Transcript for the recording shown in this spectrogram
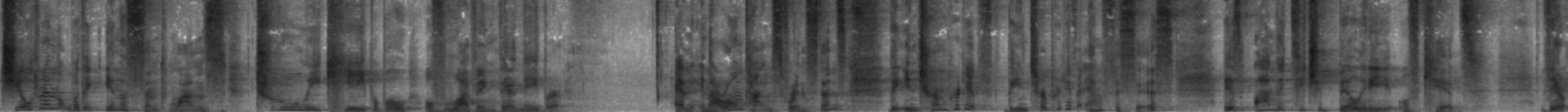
children were the innocent ones, truly capable of loving their neighbor. And in our own times, for instance, the interpretive, the interpretive emphasis is on the teachability of kids their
